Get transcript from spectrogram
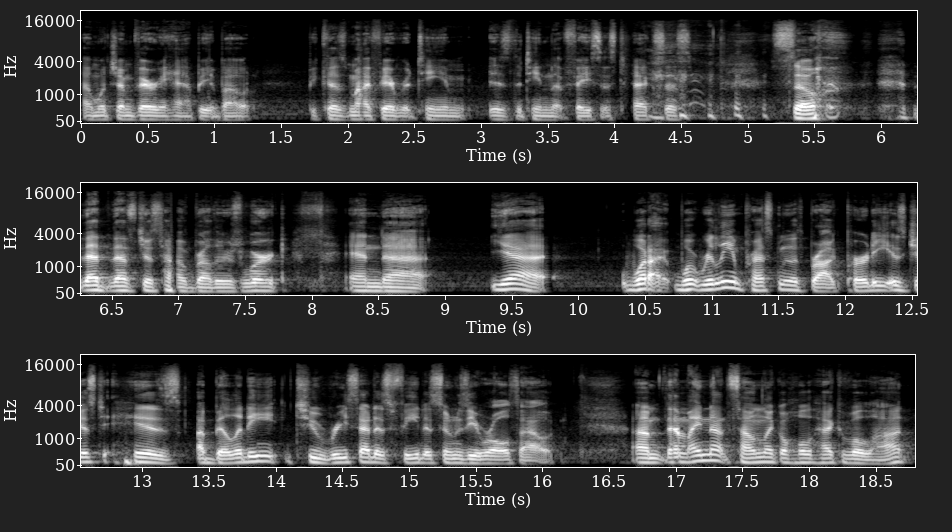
um, which I'm very happy about because my favorite team is the team that faces Texas. so that that's just how brothers work. And uh, yeah, what I, what really impressed me with Brock Purdy is just his ability to reset his feet as soon as he rolls out. Um, that might not sound like a whole heck of a lot,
